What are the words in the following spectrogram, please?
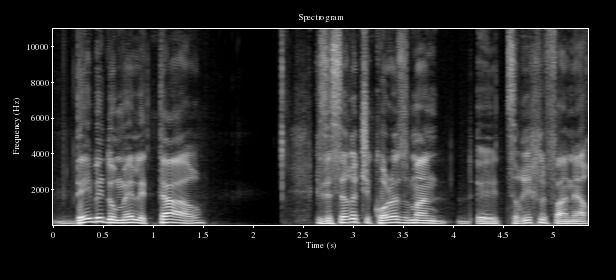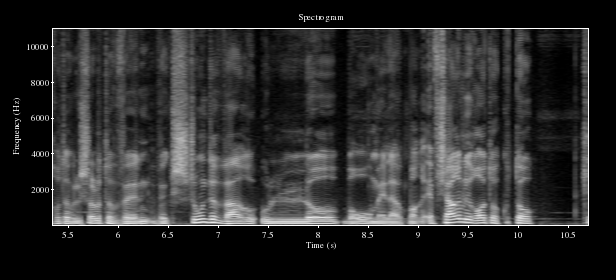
די בדומה לטאר, כי זה סרט שכל הזמן אה, צריך לפענח אותו ולשאול אותו, ו, ושום דבר הוא לא ברור מאליו. כלומר, אפשר לראות אותו כ,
